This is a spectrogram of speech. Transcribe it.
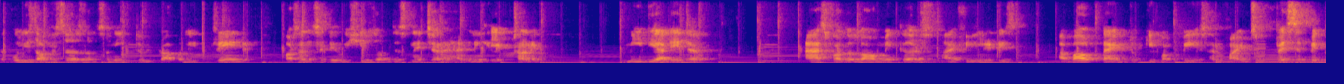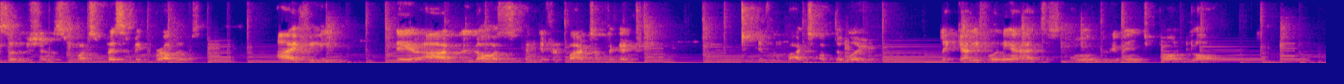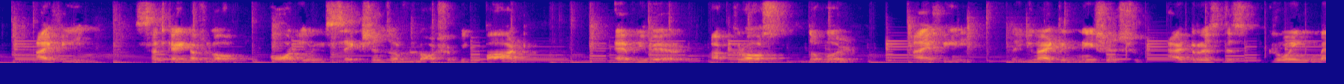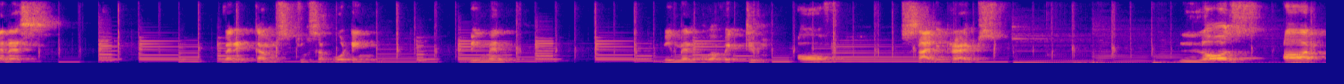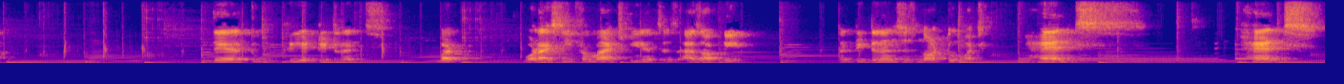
The police officers also need to be properly trained for sensitive issues of this nature handling electronic media data. As for the lawmakers, I feel it is about time to keep up pace and find specific solutions for specific problems. I feel there are laws in different parts of the country, parts of the world. Like California has its own revenge porn law. I feel such kind of law or even sections of law should be part everywhere across the world. I feel the United Nations should address this growing menace when it comes to supporting women women who are victim of cybercrimes. Laws are there to create deterrence, but what I see from my experience is as of date, the deterrence is not too much. Hence hence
